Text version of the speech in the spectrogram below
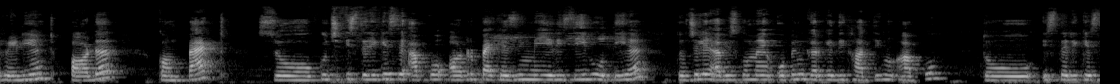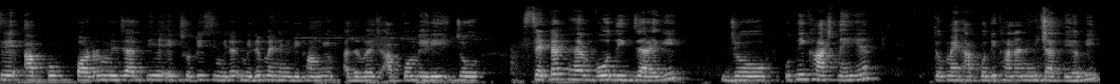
radiant powder compact so कुछ इस तरीके से आपको ऑर्डर पैकेजिंग में ये रिसीव होती है। तो चलिए, अब इसको मैं ओपन करके दिखाती हूँ आपको। तो इस तरीके से आपको पाउडर मिल जाती है। एक छोटी सी मिरर मिरर मैं नहीं दिखाऊँगी अदरवाइज़ आपको मेरी जो सेटअप है वो दिख जाएगी, जो उतनी खास नहीं है। तो मैं आपको दिखाना नहीं चाहती अभी।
